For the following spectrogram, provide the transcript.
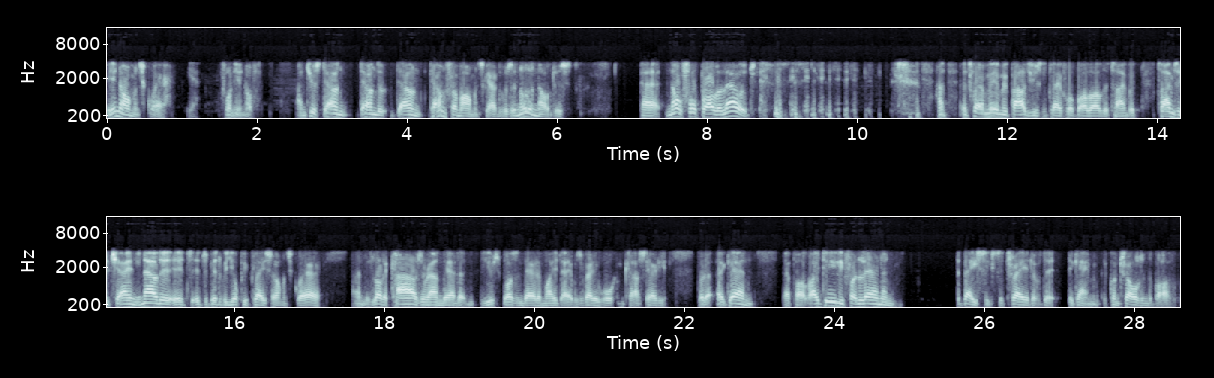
in Ormond Square. Funny enough, and just down down the down down from there was another notice: uh, no football allowed. and it's where me and my pals used to play football all the time. But times have changed. Now it's it's a bit of a yuppie place, Ormond Square, and there's a lot of cars around there that used wasn't there in my day. It was a very working class area. But uh, again, uh, Paul, ideally for learning the basics, the trade of the, the game, controlling the ball.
